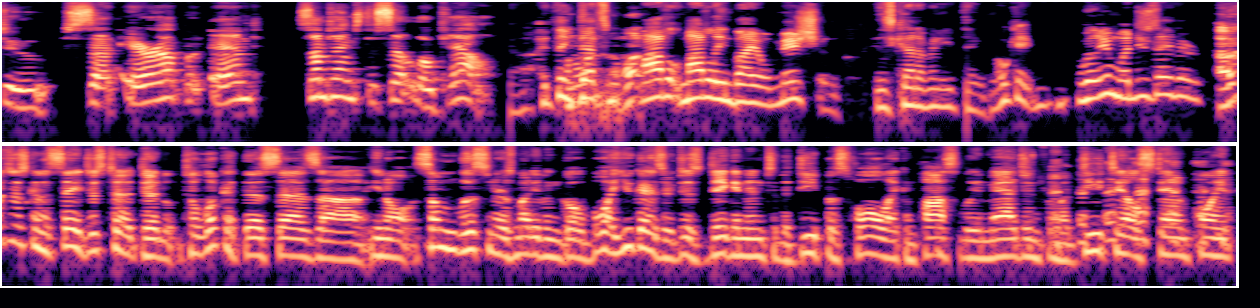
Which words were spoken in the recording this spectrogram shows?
to set era and sometimes to set locale. I think that's model, modeling by omission is kind of a neat thing. Okay, William, what did you say there? I was just going to say, just to, to, to look at this as, uh, you know, some listeners might even go, boy, you guys are just digging into the deepest hole I can possibly imagine from a detail standpoint.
